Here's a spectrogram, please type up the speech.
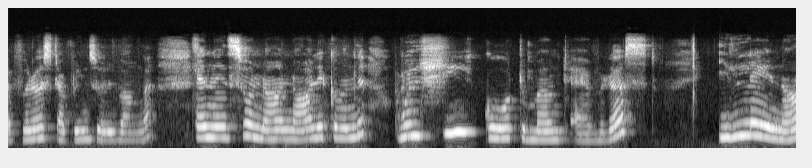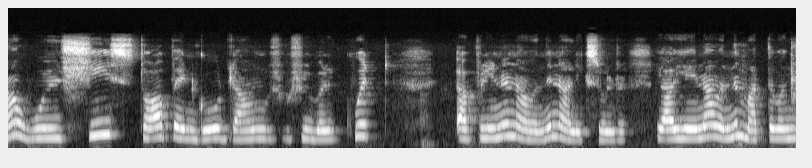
Everest அப்படின்னு சொல்லுவாங்க அண்ட் ஸோ நான் நாளைக்கு வந்து will she go to Mount Everest இல்லைன்னா will she stop and go down she will quit அப்படின்னு நான் வந்து நாளைக்கு சொல்கிறேன் ஏன்னா வந்து மற்றவங்க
